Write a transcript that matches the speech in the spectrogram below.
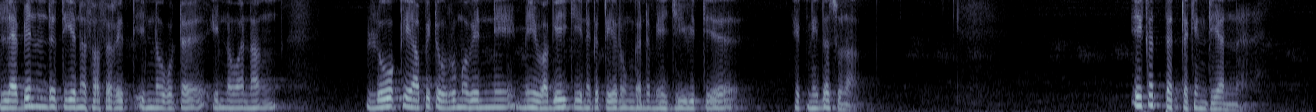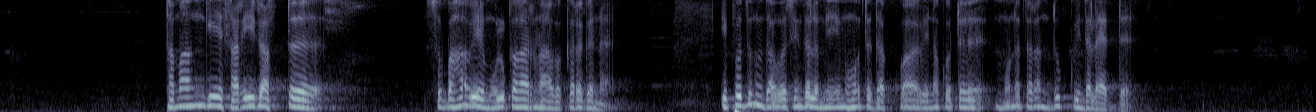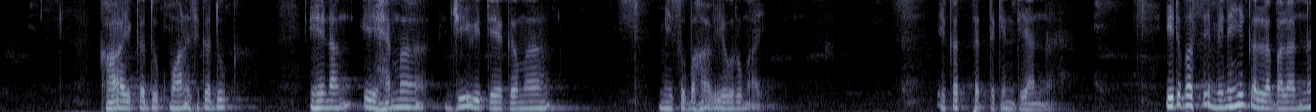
ලැබෙන්න තියෙන සසරෙත් ඉන්නකොට ඉන්නවා නම් ලෝකේ අපිට උරුම වෙන්නේ මේ වගේ කියන එක තේරුම් ගන්න මේ ජීවිතය එක් නිදසුණක්. ඒකත් පැත්තකින් තියන්න. තමන්ගේ ශරීරස්ත ස්වභාවයේ මුල් කාරණාව කරගෙන ඉපදුණු දවස් ඉඳලා මේ මොහොත දක්වා වෙනකොට මොනතරම් දුක් විඳලා ඇද්ද? කායික දුක් මානසික දුක් එහෙනම් ඒ හැම ජීවිතයකම මේ ස්වභාවය උරුමයි. එකත් පැත්තකින් තියන්න. ඊට පස්සේ මෙනෙහි කළා බලන්න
